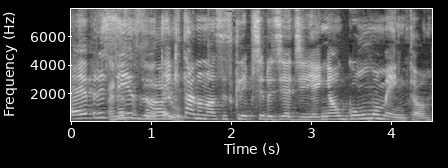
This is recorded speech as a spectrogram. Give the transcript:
É preciso. É Tem que estar tá no nosso script do dia a dia, em algum momento.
